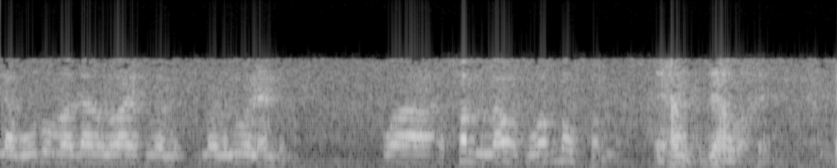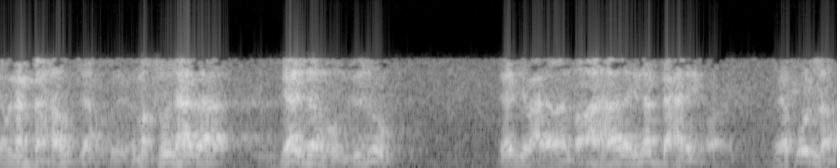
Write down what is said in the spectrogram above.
إلا بوضوء ما دام الوايت مملوء عندكم. وصلى وتوضا وصلى. الحمد لله الله خير. لو نبههم المقصود هذا يلزمهم لزوم يجب على من رأى هذا ينبه عليه. ويقول لهم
